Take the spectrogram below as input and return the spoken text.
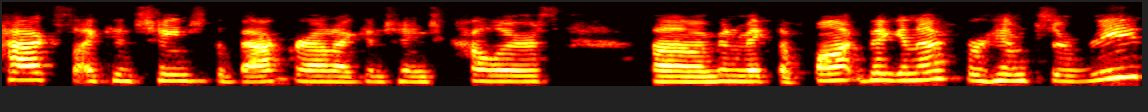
Text, I can change the background, I can change colors. Um, I'm going to make the font big enough for him to read.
